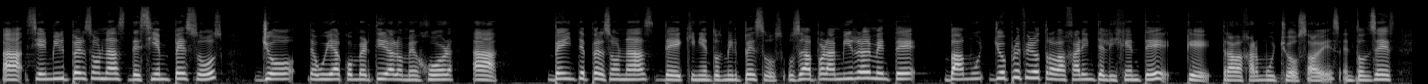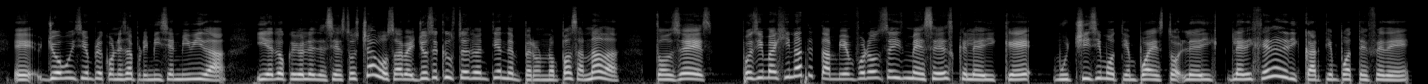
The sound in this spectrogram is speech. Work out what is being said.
a 100 mil personas de 100 pesos, yo te voy a convertir a lo mejor a 20 personas de 500 mil pesos. O sea, para mí realmente va mu- yo prefiero trabajar inteligente que trabajar mucho, ¿sabes? Entonces, eh, yo voy siempre con esa primicia en mi vida y es lo que yo les decía a estos chavos, a ver, yo sé que ustedes lo entienden, pero no pasa nada. Entonces, pues imagínate también, fueron seis meses que le dediqué muchísimo tiempo a esto, le, le dejé de dedicar tiempo a TFD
